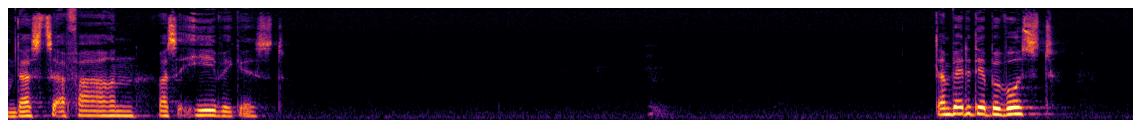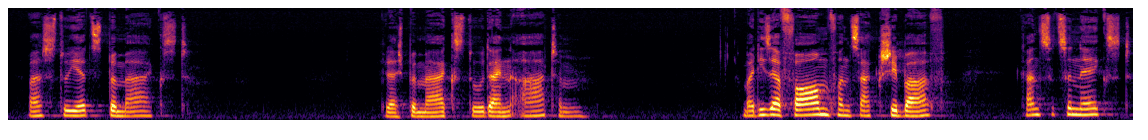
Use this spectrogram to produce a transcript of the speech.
um das zu erfahren, was ewig ist. Dann werde dir bewusst, was du jetzt bemerkst. Vielleicht bemerkst du deinen Atem. Bei dieser Form von Sakshibhav kannst du zunächst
